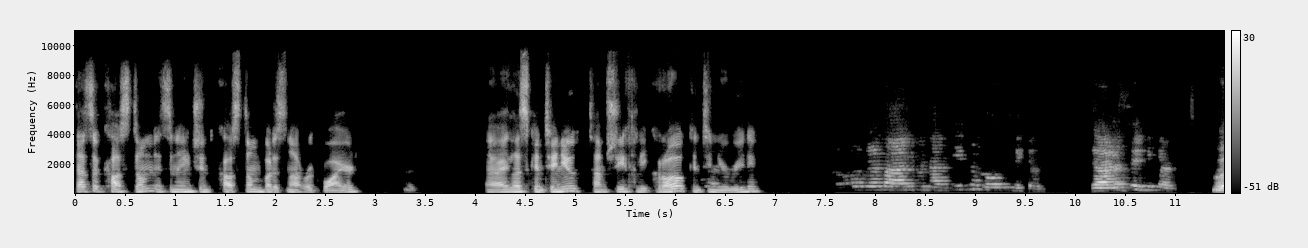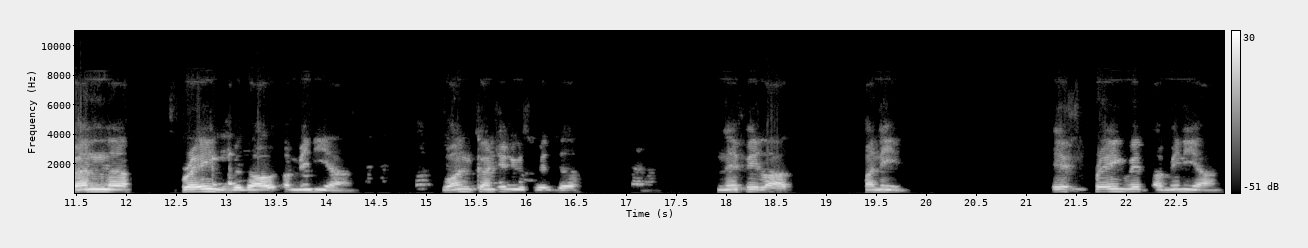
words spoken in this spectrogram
That's a custom. It's an ancient custom, but it's not required. All right, let's continue. Tamshich likro, continue reading. When uh, praying without a minyan, one continues with the nefilat Panim. If praying with a minyan,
